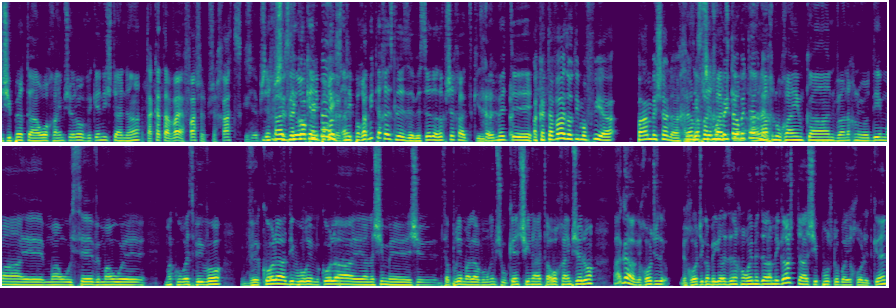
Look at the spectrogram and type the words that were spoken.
שיפר את האורח חיים שלו וכן השתנה. הייתה כתבה יפה של פשחצקי. פשחצקי, אוקיי, אני. פחות- מתייחס לזה, בסדר, עזוב פשחצקי, זה באמת... אה, הכתבה הזאת מופיעה פעם בשנה אחרי המשחק מול בית"ר בטרנר. אנחנו חיים כאן ואנחנו יודעים מה, אה, הוא עושה ומה קורה סביבו, וכל הדיבורים וכל האנשים אה, שמספרים עליו אומרים שהוא כן שינה את האורח חיים שלו. אגב, יכול להיות, שזה, יכול להיות שגם בגלל זה אנחנו רואים את זה על המגרש, את השיפור שלו ביכולת, כן?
